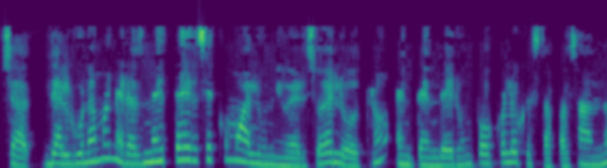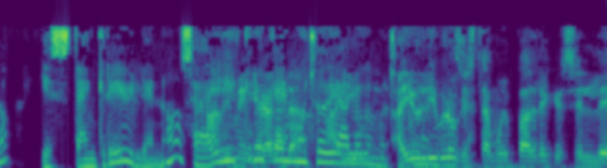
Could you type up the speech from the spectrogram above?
sea, de alguna manera es meterse como al universo del otro, entender un poco lo que está pasando y eso está increíble, ¿no? O sea, ahí creo que hay mucho diálogo. y un, mucha hay un libro que está muy padre que es el de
